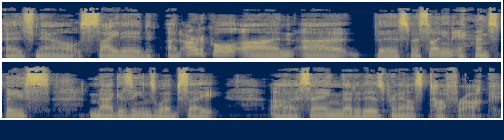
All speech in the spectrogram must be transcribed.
has now cited an article on uh, the Smithsonian Air and Space Magazine's website uh, saying that it is pronounced tough rock.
